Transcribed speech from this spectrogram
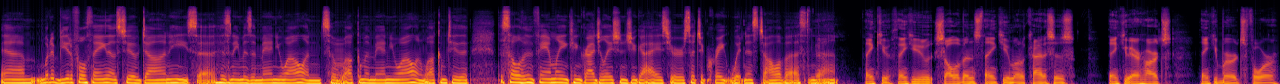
Um, what a beautiful thing those two have done. He's uh, his name is Emmanuel, and so Hmm. welcome Emmanuel, and welcome to the, the Sullivan family, and congratulations, you guys. You're such a great witness to all of us, and Yeah. that. Thank you. Thank you, Sullivans. Thank you, Motokitis. Thank you, Earharts. Thank you, Birds, for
